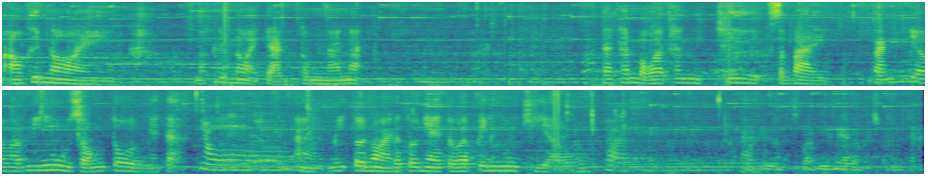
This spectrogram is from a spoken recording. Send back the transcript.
มาเอาขึ้นหน่อย มาขึ้นหน่อยจากตรงนั้นอะแต่ท่านบอกว่าท่านชื่อสบายฝันเกี่ยวว่ามีงูสองตัวไงจ้ะอ๋ออ่า มีตัวหน่อยกับตัวใหญ่แต่ว่าเป็นงูเขียวค่ะสวัสดีแม่เราชมกัน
